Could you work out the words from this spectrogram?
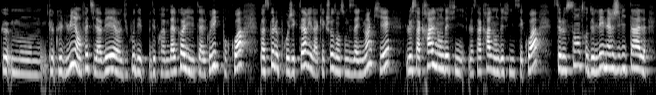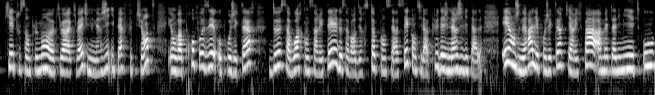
que mon que, lui en fait, il avait euh, du coup des, problèmes d'alcool, il était alcoolique. Pourquoi? Parce que le projecteur, il a quelque chose dans son design humain qui est le sacral non défini. Le sacral non défini, c'est quoi? C'est le centre de l'énergie vitale qui est tout simplement euh, qui va qui va être une énergie hyper fluctuante et on va proposer au projecteur de savoir quand s'arrêter, de savoir dire stop quand c'est assez, quand il a plus d'énergie vitale. Et en général, les projecteurs qui n'arrivent pas à mettre la limite ou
